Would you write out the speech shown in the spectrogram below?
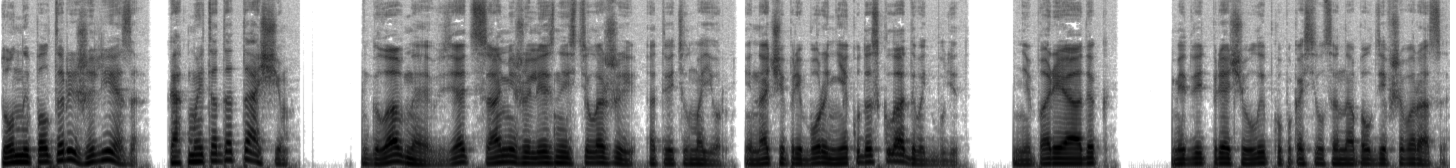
Тонны полторы железа. Как мы это дотащим? Главное, взять сами железные стеллажи, ответил майор. Иначе приборы некуда складывать будет. Непорядок. Медведь, пряча улыбку, покосился на обалдевшего раса.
